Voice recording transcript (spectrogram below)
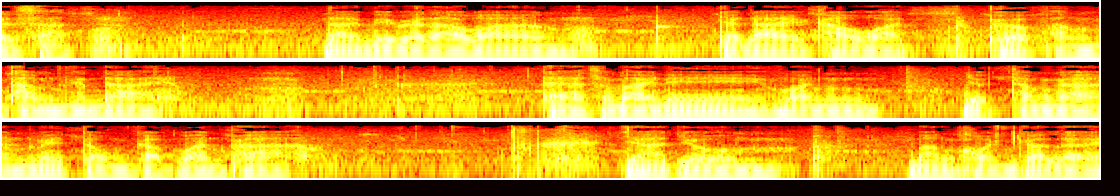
ริษัท ได้มีเวลาว่าง จะได้เข้าวัดเพื่อฟังธรรมกันได้ แต่สมัยนี้วันหยุดทำงานไม่ตรงกับวันพระญาติโยมบางคนก็เลย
